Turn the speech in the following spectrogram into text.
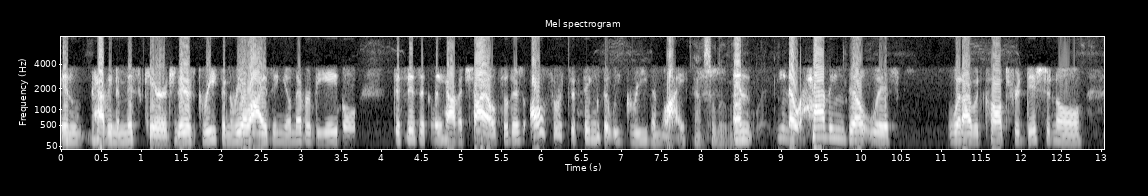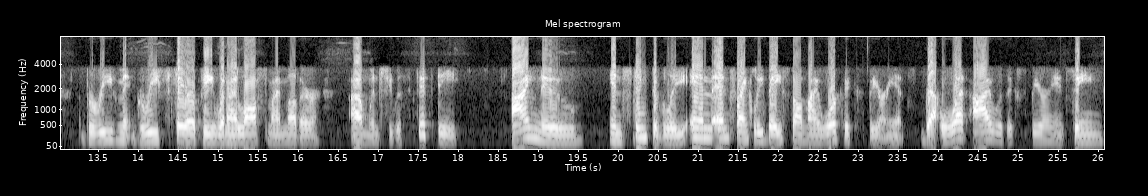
in having a miscarriage. There's grief in realizing you'll never be able to physically have a child. So there's all sorts of things that we grieve in life. Absolutely. And, you know, having dealt with what I would call traditional bereavement grief therapy when I lost my mother um, when she was 50, I knew instinctively and, and frankly based on my work experience that what I was experiencing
